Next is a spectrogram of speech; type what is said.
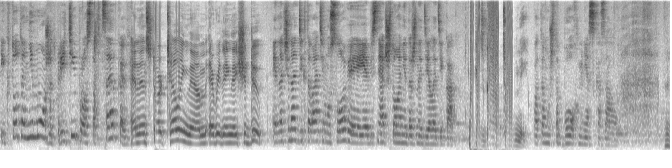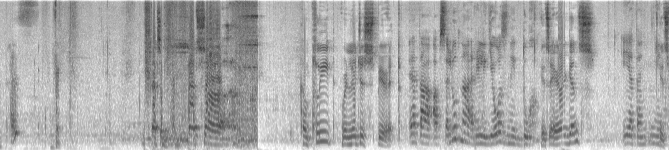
и кто-то не может прийти просто в церковь and then start telling them everything they should do и начинать диктовать им условия и объяснять, что они должны делать и как. because God told me. Потому что Бог мне сказал. That's a that's a complete religious spirit. Это абсолютно религиозный дух. It's arrogance, И это не, it's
